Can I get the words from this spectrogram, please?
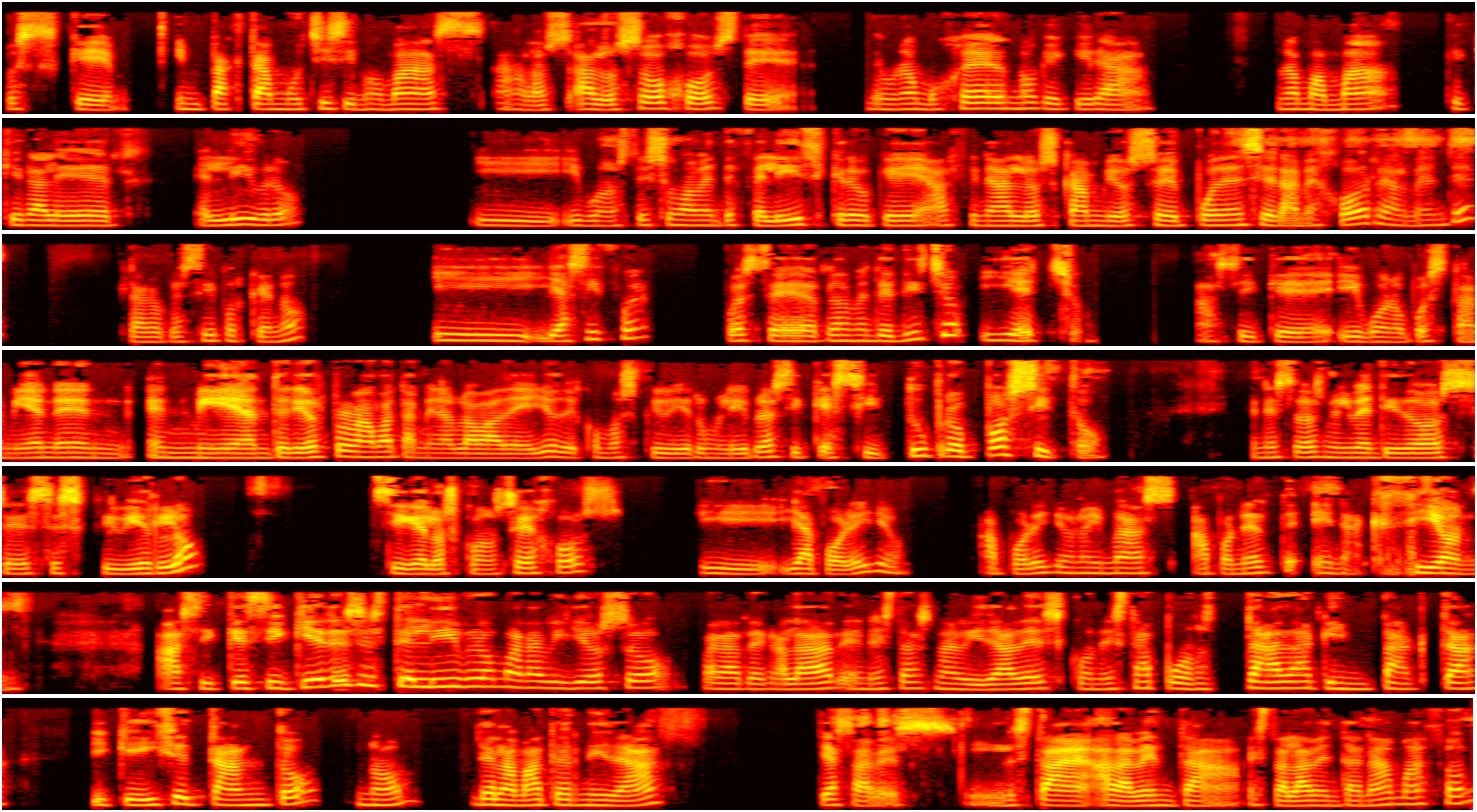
pues que impacta muchísimo más a los, a los ojos de, de una mujer, ¿no? Que quiera, una mamá que quiera leer el libro. Y, bueno, estoy sumamente feliz. Creo que al final los cambios eh, pueden ser a mejor realmente. Claro que sí, ¿por qué no? Y, y así fue, pues eh, realmente dicho y hecho. Así que, y bueno, pues también en, en mi anterior programa también hablaba de ello, de cómo escribir un libro. Así que si tu propósito en este 2022 es escribirlo, sigue los consejos y, y a por ello, a por ello no hay más, a ponerte en acción. Así que si quieres este libro maravilloso para regalar en estas navidades con esta portada que impacta y que hice tanto, ¿no? De la maternidad, ya sabes, está a la venta, está a la venta en Amazon.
